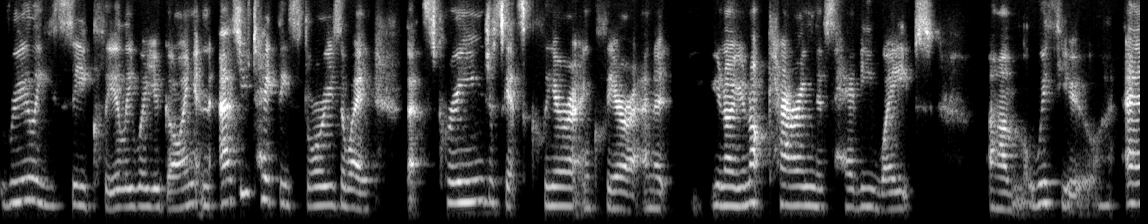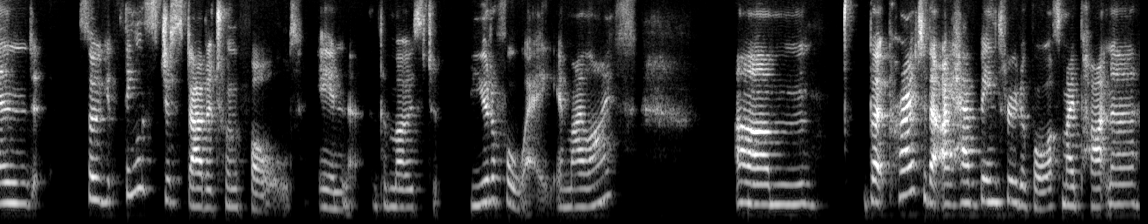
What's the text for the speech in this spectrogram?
really see clearly where you're going. And as you take these stories away, that screen just gets clearer and clearer. And it, you know, you're not carrying this heavy weight um, with you. And so things just started to unfold in the most beautiful way in my life. Um, but prior to that, I have been through divorce. My partner,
